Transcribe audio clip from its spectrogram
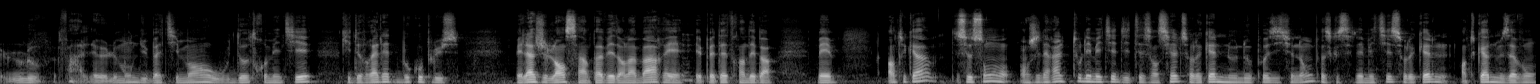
le, monde du bâtiment, ou d'autres métiers qui devraient l'être beaucoup plus. Mais là, je lance un pavé dans la mare et peut-être un débat. Mais en tout cas, ce sont en général tous les métiers dits essentiels sur lesquels nous nous positionnons parce que c'est des métiers sur lesquels, en tout cas, nous avons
